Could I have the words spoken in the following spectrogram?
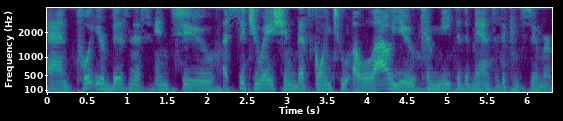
and put your business into a situation that's going to allow you to meet the demands of the consumer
